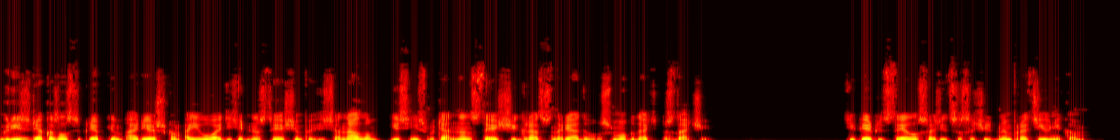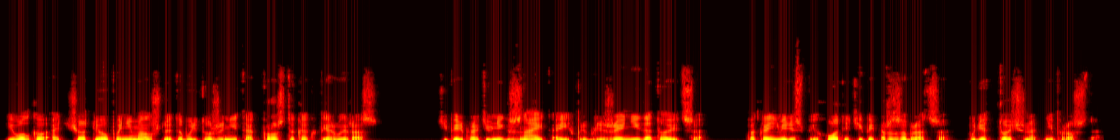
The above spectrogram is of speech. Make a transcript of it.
Гризли оказался крепким орешком, а его водитель — настоящим профессионалом, если, несмотря на настоящий град снарядов, смог дать сдачи. Теперь предстояло сразиться с очередным противником, и Волков отчетливо понимал, что это будет уже не так просто, как в первый раз. Теперь противник знает о их приближении и готовится. По крайней мере, с пехотой теперь разобраться будет точно непросто.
